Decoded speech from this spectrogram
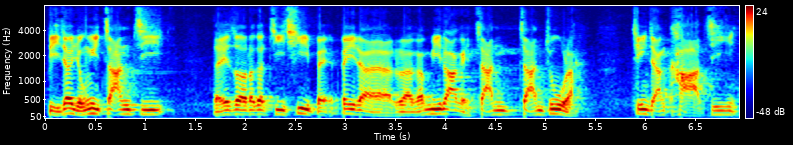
比较容易粘机，等于说那个机器被被了那个蜜蜡给粘粘住了，经常卡机。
